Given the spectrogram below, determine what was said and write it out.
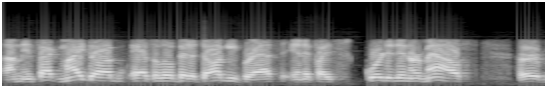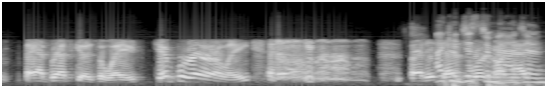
Um, in fact, my dog has a little bit of doggy breath, and if I squirt it in her mouth, her bad breath goes away temporarily. but it I can just imagine.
